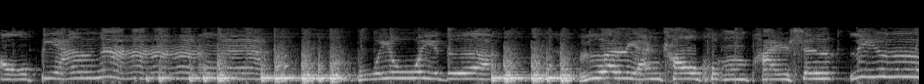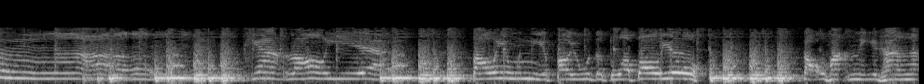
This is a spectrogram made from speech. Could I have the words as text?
身到边啊，不由为得恶脸朝空盼神灵啊。天老爷保佑你，保佑的多保佑，刀法内场啊，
